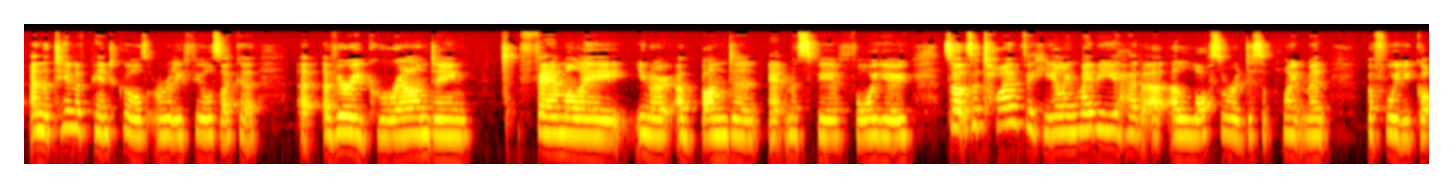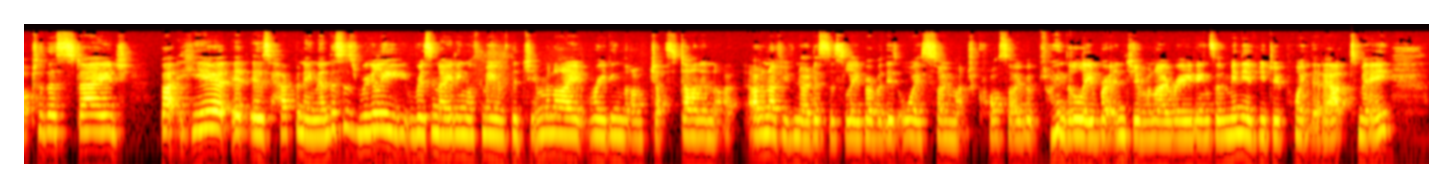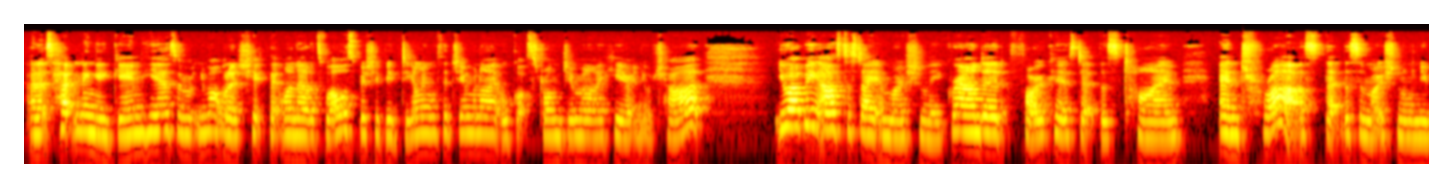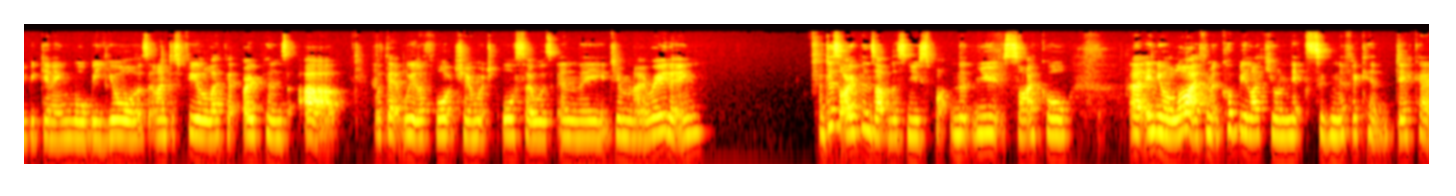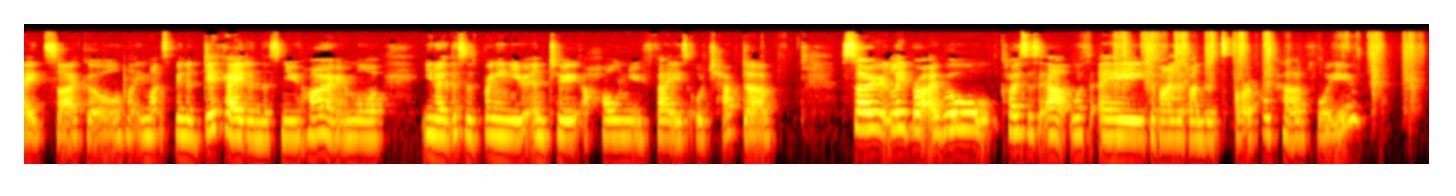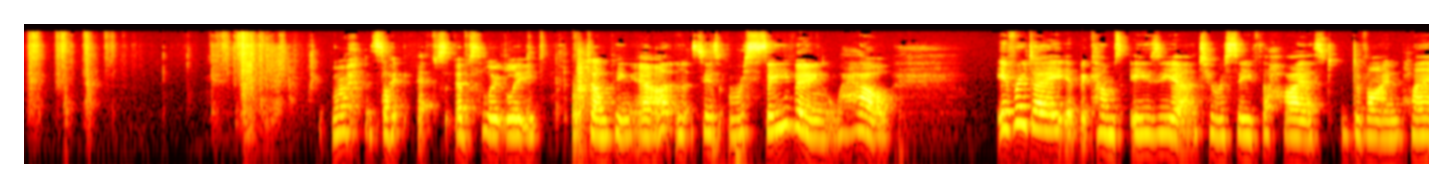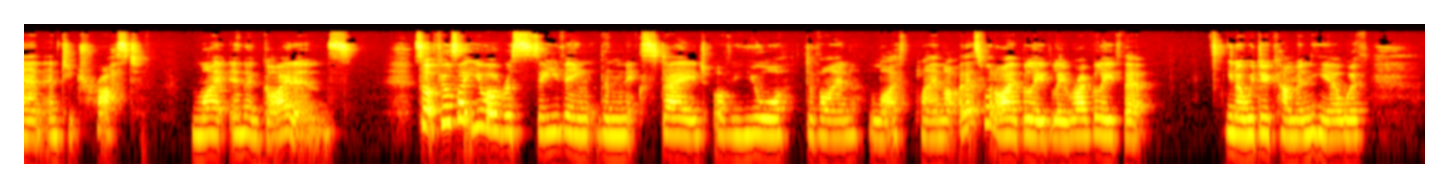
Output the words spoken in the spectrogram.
And the Ten of Pentacles really feels like a, a, a very grounding, family, you know, abundant atmosphere for you. So it's a time for healing. Maybe you had a, a loss or a disappointment before you got to this stage, But here it is happening. And this is really resonating with me with the Gemini reading that I've just done. And I, don't know if you've noticed this, Libra, but there's always so much crossover between the Libra and Gemini readings. And many of you do point that out to me. And it's happening again here. So you might want to check that one out as well, especially if you're dealing with a Gemini or got strong Gemini here in your chart. You are being asked to stay emotionally grounded, focused at this time, and trust that this emotional new beginning will be yours. And I just feel like it opens up with that Wheel of Fortune, which also was in the Gemini reading. It just opens up this new spot, new cycle uh, in your life, and it could be like your next significant decade cycle. Like you might spend a decade in this new home, or you know, this is bringing you into a whole new phase or chapter. So, Libra, I will close this out with a Divine Abundance Oracle card for you. It's like absolutely jumping out, and it says receiving. Wow. Every day it becomes easier to receive the highest divine plan and to trust my inner guidance. So it feels like you are receiving the next stage of your divine life plan. That's what I believe, Libra. I believe that, you know, we do come in here with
